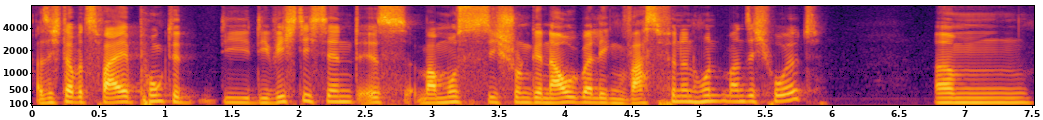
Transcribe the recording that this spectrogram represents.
also ich glaube, zwei Punkte, die, die wichtig sind, ist, man muss sich schon genau überlegen, was für einen Hund man sich holt. Ähm,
